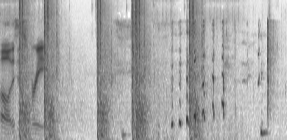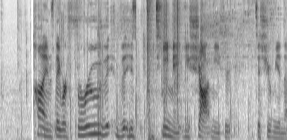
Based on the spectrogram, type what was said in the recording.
Oh, this is free. Times they were through the, the, his teammate. He shot me through to shoot me in the.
